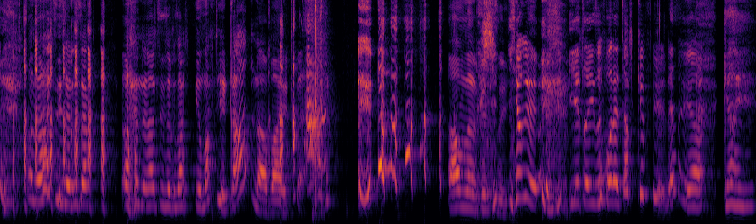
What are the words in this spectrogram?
Und dann hat sie so gesagt, und dann hat sie so gesagt, ihr macht hier Gartenarbeit. Hammer witzig. Junge, jetzt habe ich sofort ertappt gefühlt, ne? Ja, Geil.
